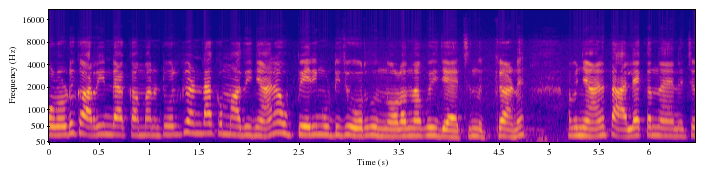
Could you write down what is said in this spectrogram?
ഓളോട് കറി ഉണ്ടാക്കാൻ പറഞ്ഞിട്ട് ഓൾക്ക് ഉണ്ടാക്കും മതി. ഞാൻ ഉപ്പേരിയും കൂട്ടി ചോറ് തിന്നോളാം എന്നൊക്കെ വിചാരിച്ച് നിൽക്കുകയാണ് അപ്പോൾ ഞാൻ തലയൊക്കെ നനച്ച്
